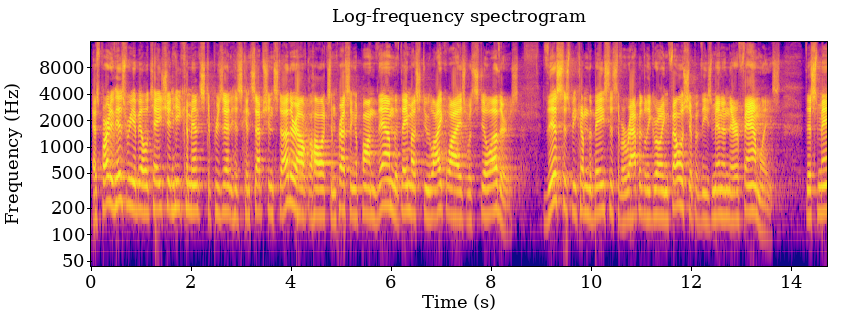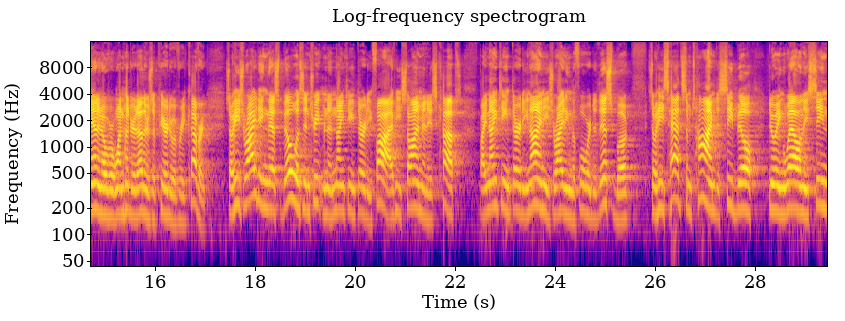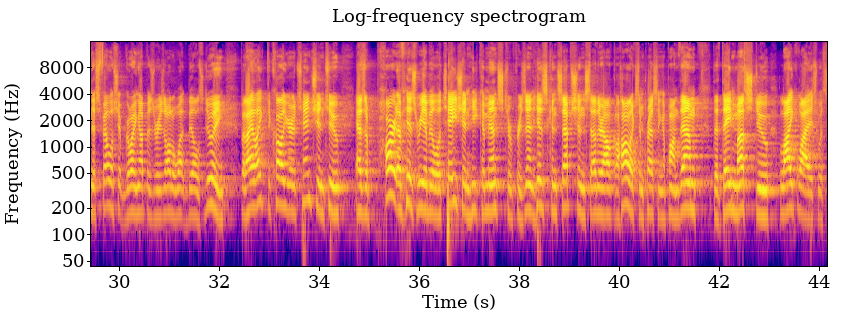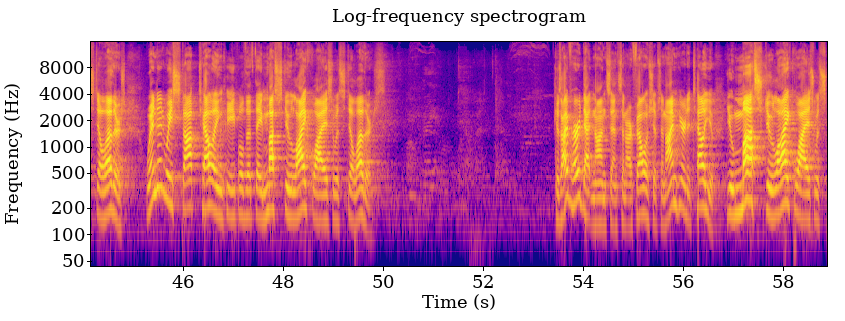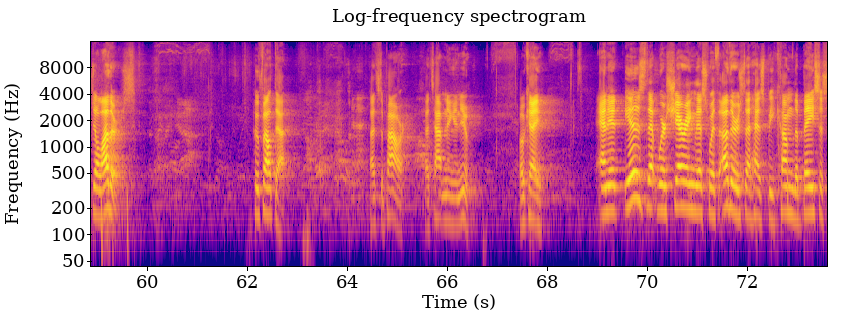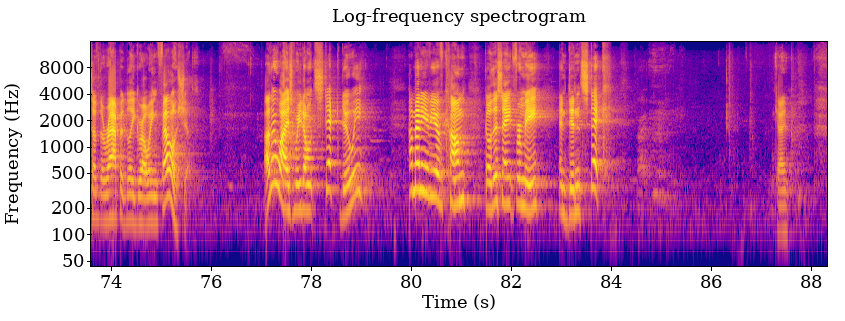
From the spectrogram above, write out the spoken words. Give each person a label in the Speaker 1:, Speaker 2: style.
Speaker 1: As part of his rehabilitation, he commenced to present his conceptions to other alcoholics, impressing upon them that they must do likewise with still others. This has become the basis of a rapidly growing fellowship of these men and their families. This man and over 100 others appear to have recovered. So he's writing this. Bill was in treatment in 1935. He saw him in his cups. By 1939, he's writing the foreword to this book. So he's had some time to see Bill doing well, and he's seen this fellowship growing up as a result of what Bill's doing. But I like to call your attention to, as a part of his rehabilitation, he commenced to present his conceptions to other alcoholics, impressing upon them that they must do likewise with still others. When did we stop telling people that they must do likewise with still others? Because I've heard that nonsense in our fellowships, and I'm here to tell you you must do likewise with still others. Who felt that? That's the power that's happening in you. Okay. And it is that we're sharing this with others that has become the basis of the rapidly growing fellowship. Otherwise, we don't stick, do we? How many of you have come, go, this ain't for me, and didn't stick? Okay.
